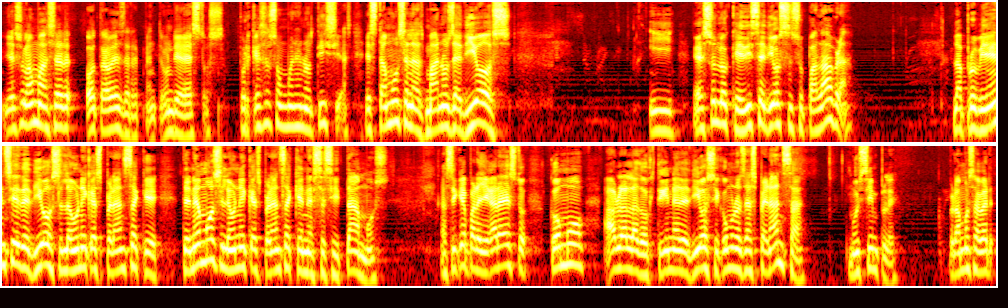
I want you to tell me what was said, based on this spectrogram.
Y eso lo vamos a hacer otra vez de repente, un día de estos. Porque esas son buenas noticias. Estamos en las manos de Dios. Y eso es lo que dice Dios en su palabra. La providencia de Dios es la única esperanza que tenemos y la única esperanza que necesitamos. Así que para llegar a esto, ¿cómo habla la doctrina de Dios y cómo nos da esperanza? Muy simple. Pero vamos a ver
